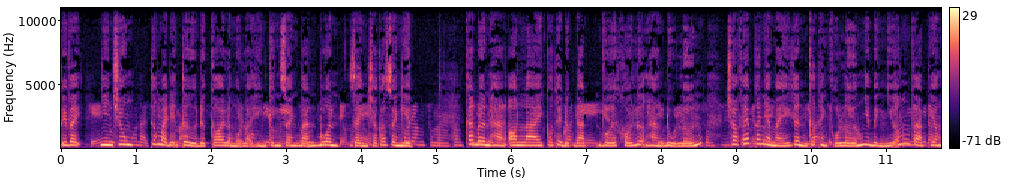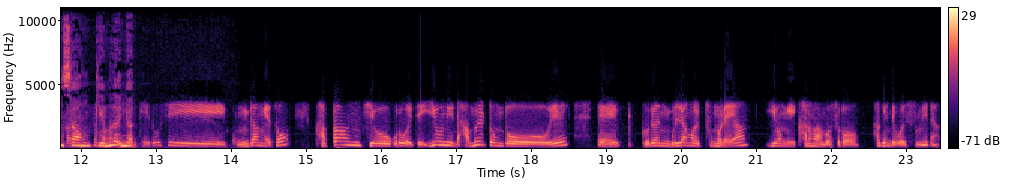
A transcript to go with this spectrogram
Vì vậy, nhìn chung, thương mại điện tử được coi là một loại hình kinh doanh bán buôn dành cho các doanh nghiệp. Các đơn hàng online có thể được đặt với khối lượng hàng đủ lớn, cho phép các nhà máy gần các thành phố lớn như Bình Nhưỡng và Pyeongchang kiếm lợi nhuận. 가까운 지역으로 이제 이윤이 남을 정도의 그런 물량을 주문해야 이용이 가능한 것으로 확인되고 있습니다.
